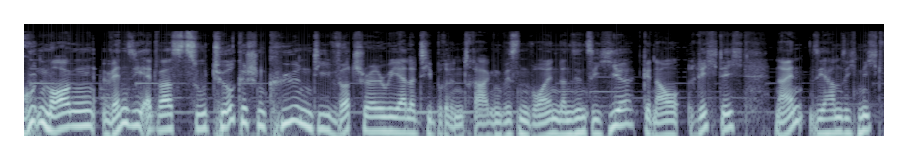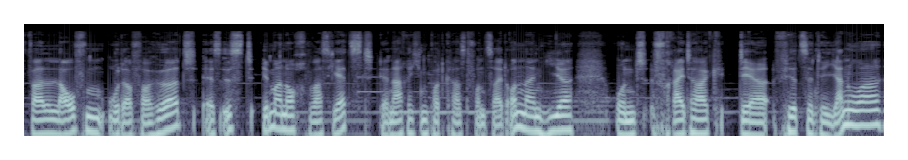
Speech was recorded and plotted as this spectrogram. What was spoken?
Guten Morgen. Wenn Sie etwas zu türkischen Kühen, die Virtual Reality Brillen tragen, wissen wollen, dann sind Sie hier genau richtig. Nein, Sie haben sich nicht verlaufen oder verhört. Es ist immer noch Was jetzt, der Nachrichtenpodcast von Zeit Online hier und Freitag, der 14. Januar.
